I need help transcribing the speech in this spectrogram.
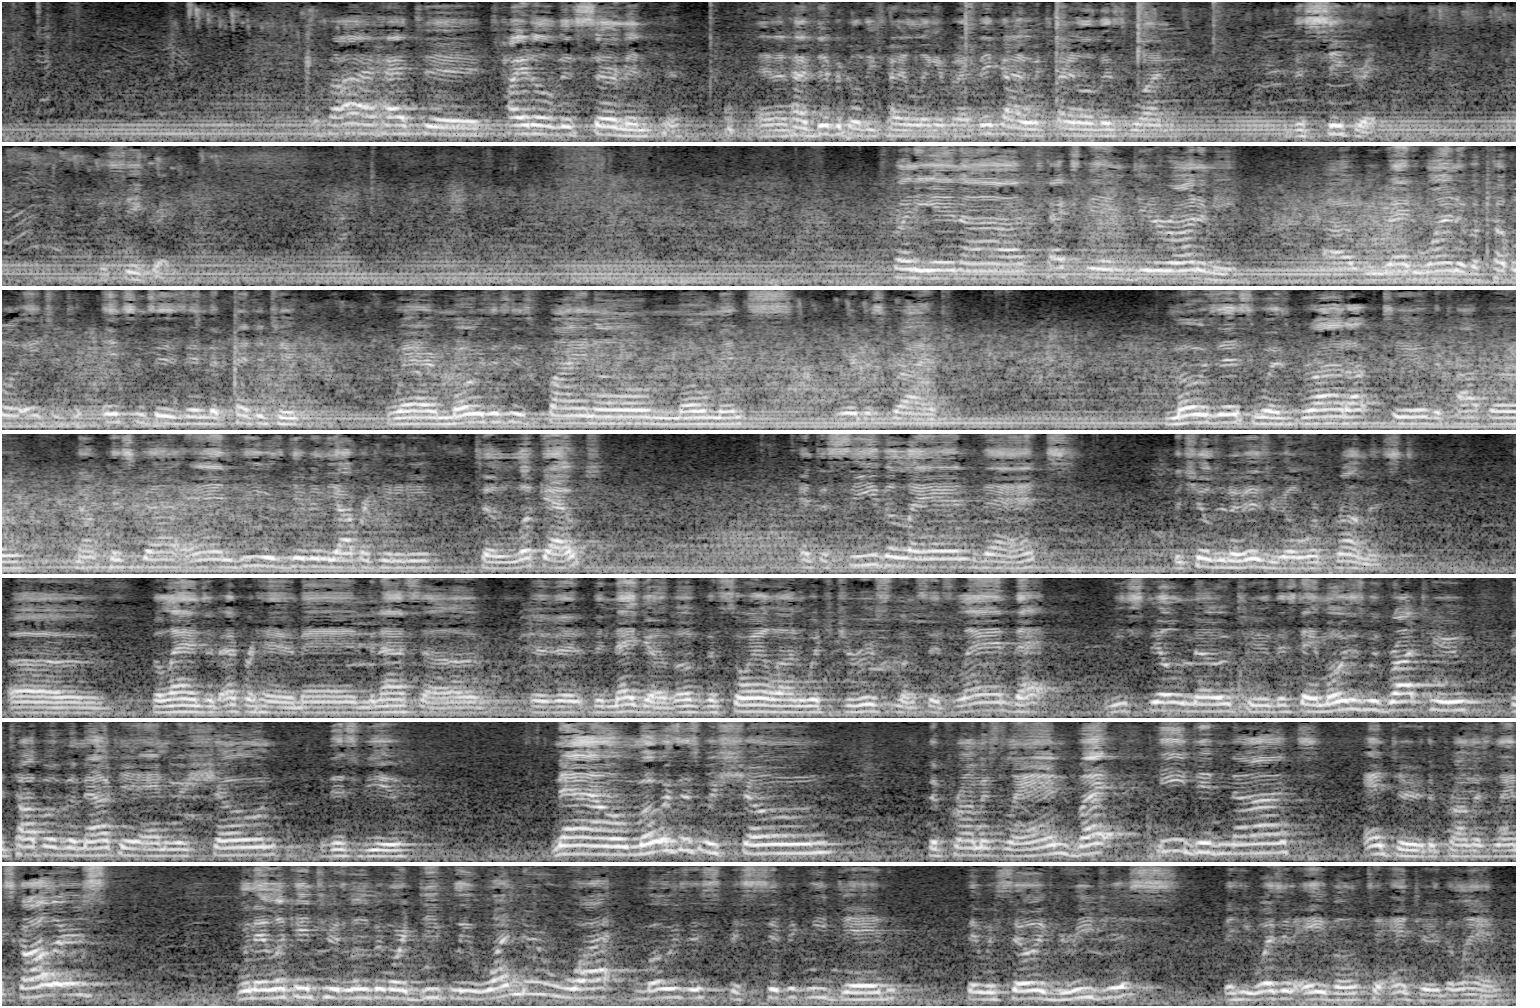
If I had to title this sermon, and I'd have difficulty titling it, but I think I would title this one The Secret. The Secret. It's funny, in uh, text in Deuteronomy, uh, we read one of a couple of instances in the Pentateuch where Moses' final moments were described. Moses was brought up to the top of Mount Pisgah and he was given the opportunity to look out and to see the land that the children of Israel were promised of the lands of Ephraim and Manasseh, of the, the, the Negev, of the soil on which Jerusalem sits, land that we still know to this day. Moses was brought to the top of the mountain and was shown this view. Now, Moses was shown the promised land, but he did not enter the promised land. Scholars, when they look into it a little bit more deeply, wonder what Moses specifically did that was so egregious that he wasn't able to enter the land.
